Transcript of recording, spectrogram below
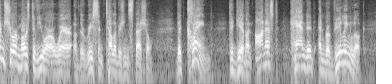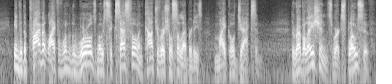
I'm sure most of you are aware of the recent television special that claimed to give an honest, candid, and revealing look into the private life of one of the world's most successful and controversial celebrities, Michael Jackson. The revelations were explosive.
